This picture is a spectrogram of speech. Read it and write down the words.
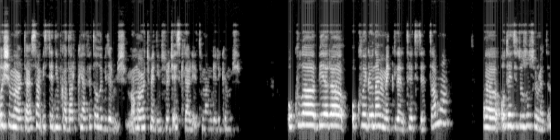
başımı örtersem istediğim kadar kıyafet alabilirmişim ama örtmediğim sürece eskilerle yetinmem gerekiyormuş. Okula bir ara okula göndermemekle tehdit etti ama e, o tehdit uzun sürmedi.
